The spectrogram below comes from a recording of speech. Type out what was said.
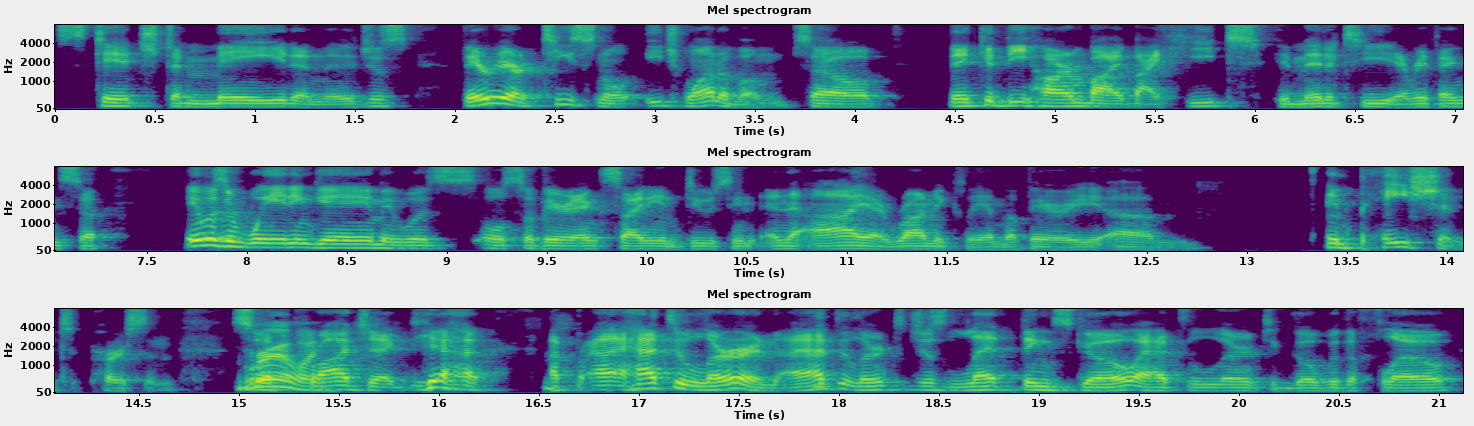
stitched and made, and it just very artisanal, each one of them. So they could be harmed by by heat, humidity, everything. So it was a waiting game. It was also very anxiety inducing. And I, ironically, am a very um, impatient person. So really? project, yeah, I, I, had to learn. I had to learn to just let things go. I had to learn to go with the flow.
